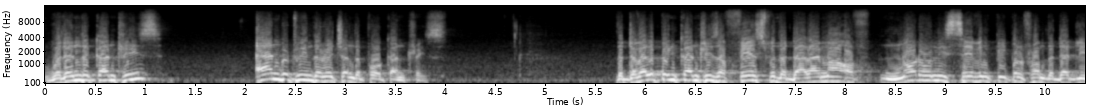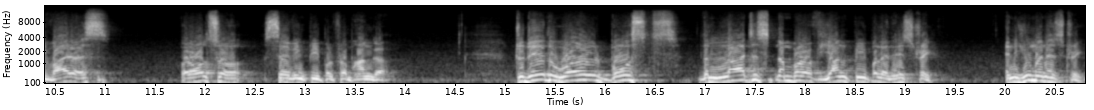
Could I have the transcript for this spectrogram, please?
within the countries and between the rich and the poor countries. The developing countries are faced with the dilemma of not only saving people from the deadly virus, but also saving people from hunger. Today, the world boasts the largest number of young people in history, in human history.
